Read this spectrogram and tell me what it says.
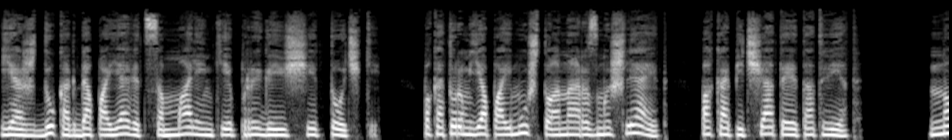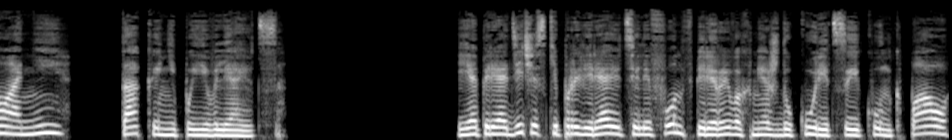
Я жду, когда появятся маленькие прыгающие точки по которым я пойму, что она размышляет, пока печатает ответ. Но они так и не появляются. Я периодически проверяю телефон в перерывах между «Курицей» «Кунг-Пао»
